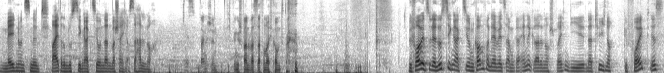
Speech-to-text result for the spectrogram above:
melden uns mit weiteren lustigen Aktionen dann wahrscheinlich aus der Halle noch. Yes. Dankeschön. Ich bin gespannt, was da von euch kommt. Bevor wir zu der lustigen Aktion kommen, von der wir jetzt am Ende gerade noch sprechen, die natürlich noch gefolgt ist,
